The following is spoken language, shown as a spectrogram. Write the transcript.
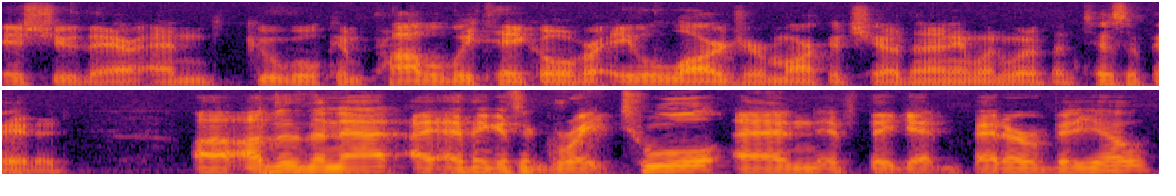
issue there, and Google can probably take over a larger market share than anyone would have anticipated. Uh, other than that, I, I, think it's a great tool, and if they get better video,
